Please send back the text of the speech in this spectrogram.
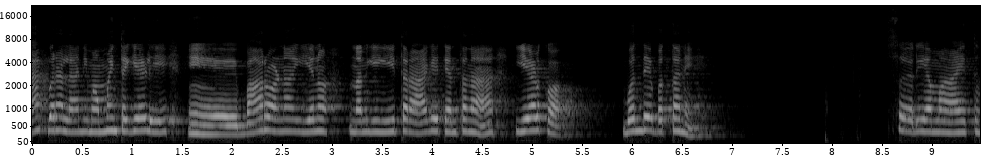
ಯಾಕೆ ಬರಲ್ಲ? ನಿಮ್ಮ ಅಮ್ಮನ ಹೇಳಿ ಬಾರೋ ಅಣ್ಣ, ಏನೋ ನನಗೆ ಈ ಥರ ಆಗೈತೆ ಅಂತನ ಹೇಳ್ಕೊ. ಬಂದೇ ಬರ್ತಾನೆ. ಸರಿ ಅಮ್ಮ, ಆಯಿತು.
